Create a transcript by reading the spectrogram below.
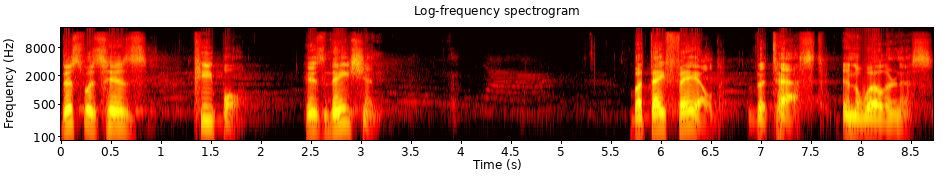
This was his people, his nation. But they failed the test in the wilderness.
